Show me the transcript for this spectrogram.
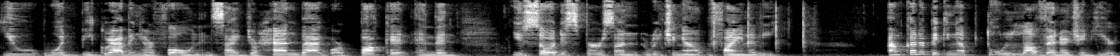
You would be grabbing your phone inside your handbag or pocket. And then you saw this person reaching out finally. I'm kind of picking up two love energy in here,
